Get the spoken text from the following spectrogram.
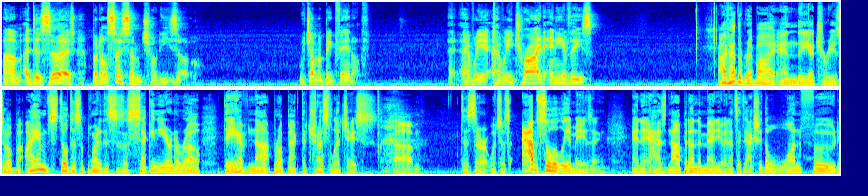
um, a dessert, but also some chorizo, which I'm a big fan of. Have we have we tried any of these? I've had the ribeye and the uh, chorizo, but I am still disappointed. This is the second year in a row they have not brought back the tres leches um, dessert, which was absolutely amazing. and it has not been on the menu. And it's like actually the one food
